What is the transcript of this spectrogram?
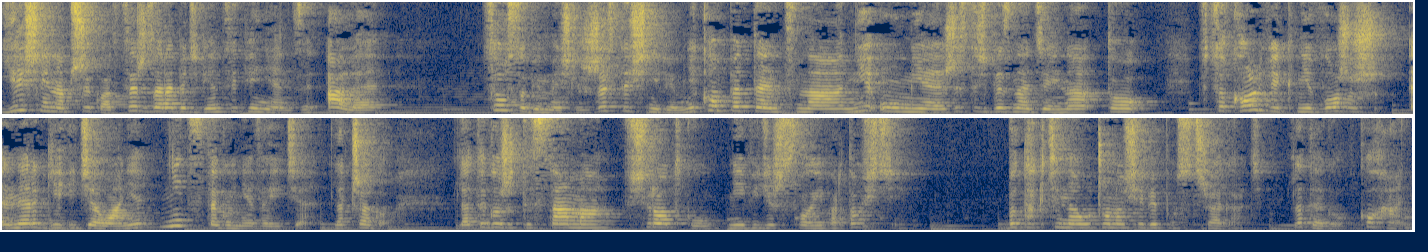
Jeśli na przykład chcesz zarabiać więcej pieniędzy, ale co sobie myślisz, że jesteś, nie wiem, niekompetentna, nie umiesz, że jesteś beznadziejna, to w cokolwiek nie włożysz energię i działanie, nic z tego nie wyjdzie. Dlaczego? Dlatego, że ty sama w środku nie widzisz swojej wartości. Bo tak cię nauczono siebie postrzegać. Dlatego, kochani,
